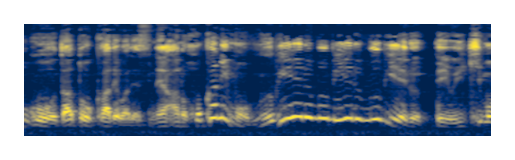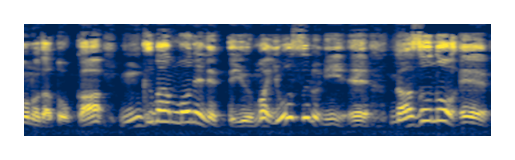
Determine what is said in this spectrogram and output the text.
ンゴだとかではですね、あの、他にも、ムビエル、ムビエル、ムビエルっていう生き物だとか、ングマンモネネっていう、まあ、要するに、えー、謎の、え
